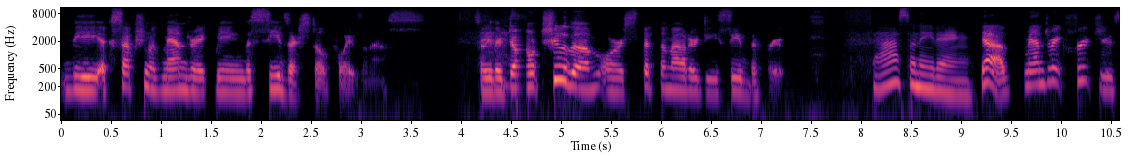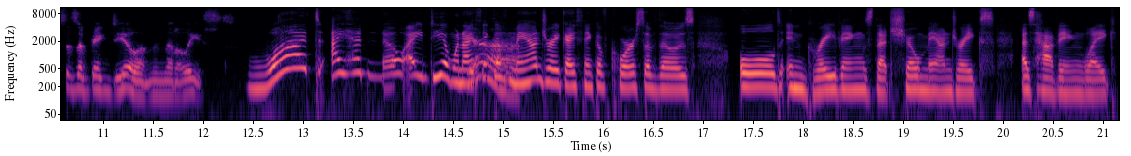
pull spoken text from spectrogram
The exception with mandrake being the seeds are still poisonous. So either don't chew them or spit them out or deseed the fruit. Fascinating. Yeah, mandrake fruit juice is a big deal in the Middle East. What? I had no idea. When I yeah. think of mandrake, I think, of course, of those old engravings that show mandrakes as having like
